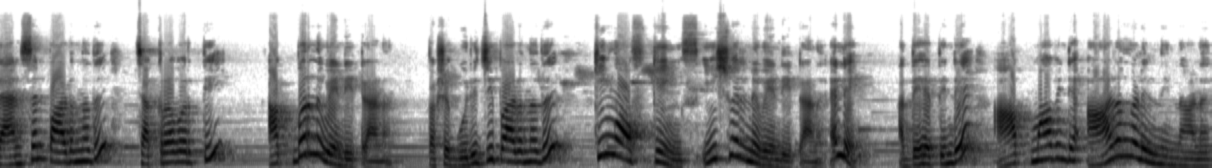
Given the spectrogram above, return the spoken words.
താൻസൺ പാടുന്നത് ചക്രവർത്തി അക്ബറിന് വേണ്ടിയിട്ടാണ്. പക്ഷെ ഗുരുജി പാടുന്നത് കിങ് ഓഫ് കിങ്സ് ഈശ്വരന് വേണ്ടിയിട്ടാണ് അല്ലേ? അദ്ദേഹത്തിന്റെ ആത്മാവിന്റെ ആഴങ്ങളിൽ നിന്നാണ്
